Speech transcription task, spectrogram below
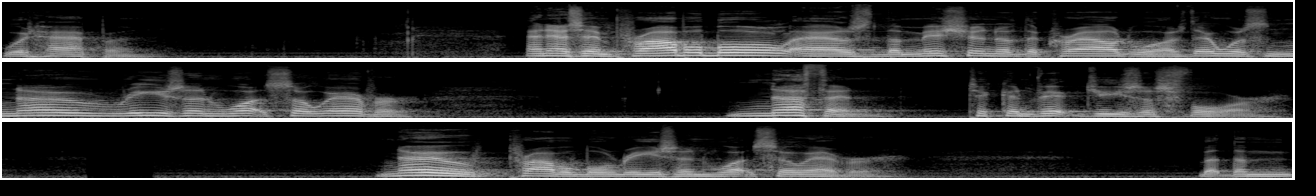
would happen. And as improbable as the mission of the crowd was, there was no reason whatsoever, nothing to convict Jesus for. No probable reason whatsoever. But the,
